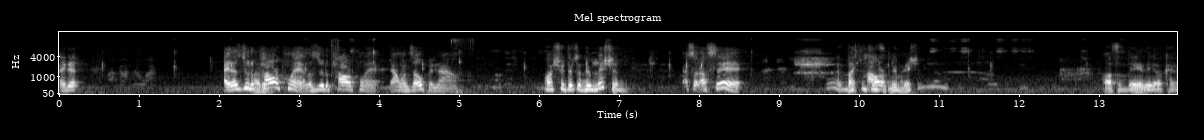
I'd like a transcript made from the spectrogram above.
Hey, th- hey, let's do the power plant. Let's do the power plant. That one's open now. Oh shoot, there's a new mission. That's what I said. Yeah, a new mission. Oh, it's a daily. Okay.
